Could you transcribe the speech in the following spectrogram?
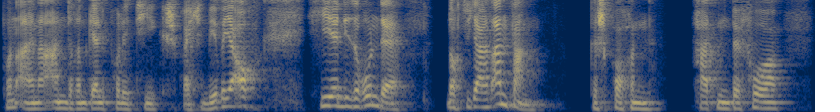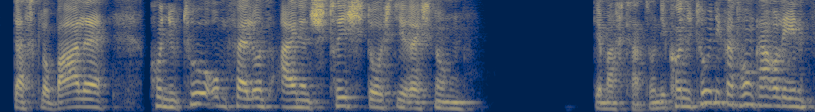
von einer anderen Geldpolitik sprechen. Wie wir ja auch hier in dieser Runde noch zu Jahresanfang gesprochen hatten, bevor das globale Konjunkturumfeld uns einen Strich durch die Rechnung gemacht hat. Und die Konjunkturindikatoren, Caroline,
